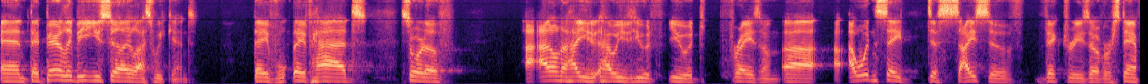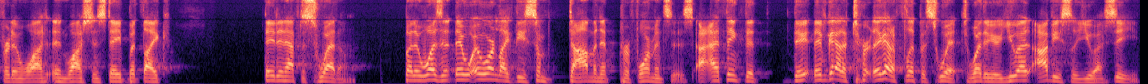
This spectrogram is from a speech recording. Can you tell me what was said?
And they barely beat UCLA last weekend they've they've had sort of I don't know how you how you would you would phrase them. Uh, I- wouldn't say decisive victories over Stanford and, and Washington State, but like they didn't have to sweat them. But it wasn't they weren't like these some dominant performances. I, I think that they, they've got to turn they got to flip a switch. Whether you're U obviously USC,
